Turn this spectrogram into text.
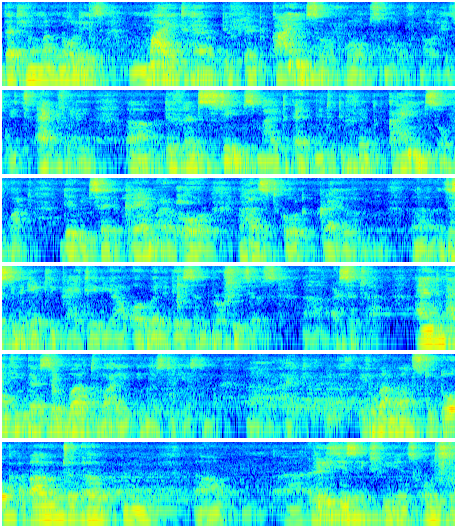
that human knowledge might have different kinds of forms of knowledge, which actually uh, different streams might admit different kinds of what David said grammar or called cri- um, justificatory criteria or validation procedures, uh, etc. And I think that's a worthwhile investigation uh, idea. If one wants to talk about uh, uh, uh, religious experience also,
